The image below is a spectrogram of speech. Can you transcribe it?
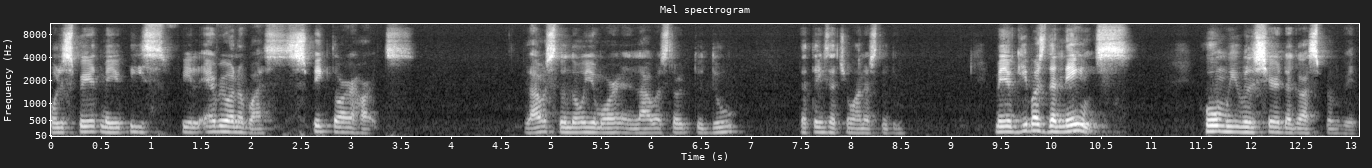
Holy Spirit, may you please fill every one of us, speak to our hearts. Allow us to know you more and allow us, Lord, to do the things that you want us to do. May you give us the names whom we will share the gospel with.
